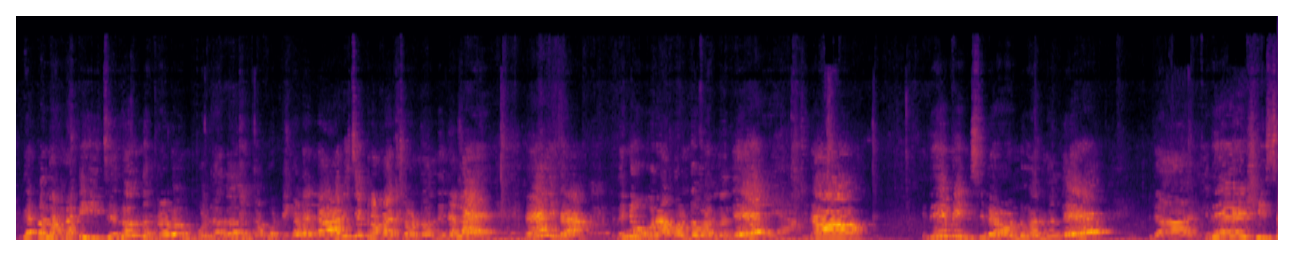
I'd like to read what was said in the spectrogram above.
ഇതിപ്പോ നമ്മ ടീച്ചറും നിങ്ങളും പിള്ളേരും നിങ്ങൾ കുട്ടികളെല്ലാരും ചിത്രം വരച്ചോണ്ട് കൊണ്ടുവന്നിനല്ലേ ഏ ഇതാ ഇത് നൂറ കൊണ്ടുവന്നത് ഇതാ ഇതേ പെൻസിലാ കൊണ്ടുവന്നത് ഇത് ഷിസ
